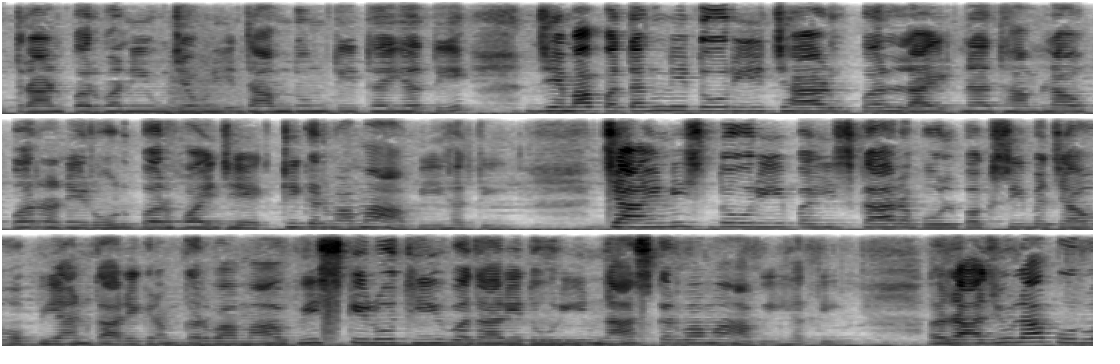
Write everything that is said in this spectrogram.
ઉત્તરાયણ પર્વની ઉજવણી ધામધૂમથી થઈ હતી, જેમાં પતંગની દોરી, ઝાડ ઉપર લાઇટના થાંભલા ઉપર અને રોડ પર હોય જે એકઠી કરવામાં આવી હતી. ચાઇનીઝ દોરી બહિષ્કાર, અબોલ પક્ષી બચાવો અભિયાન કાર્યક્રમ કરવામાં વીસ કિલોથી વધારે દોરી નાશ કરવામાં આવી હતી. રાજુલા પૂર્વ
